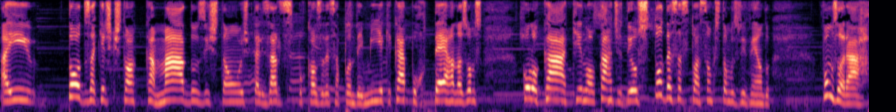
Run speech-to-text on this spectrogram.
aí todos aqueles que estão acamados, estão hospitalizados por causa dessa pandemia, que cai por terra. Nós vamos colocar aqui no altar de Deus toda essa situação que estamos vivendo. Vamos orar.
